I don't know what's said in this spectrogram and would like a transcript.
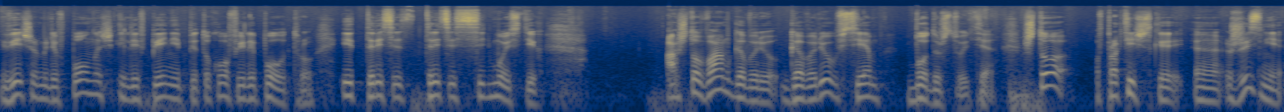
вечером или в полночь, или в пении петухов, или поутру. И 30, 37 стих. А что вам говорю? Говорю всем, бодрствуйте. Что в практической э, жизни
